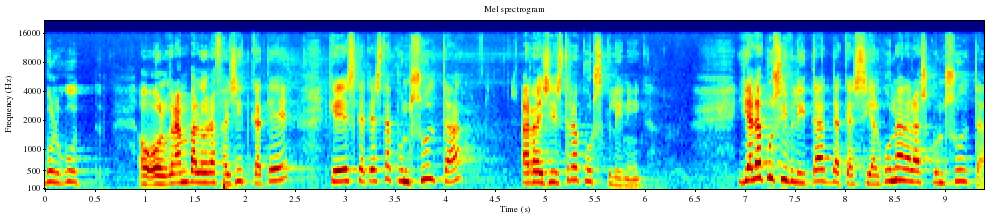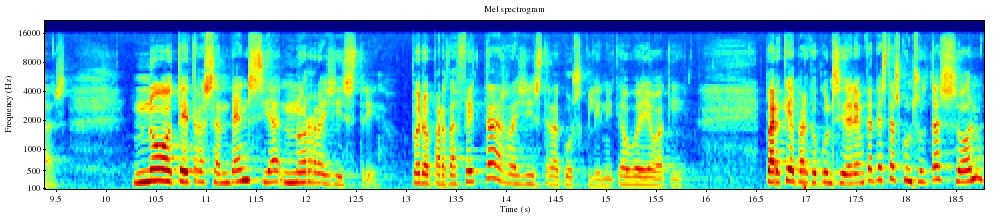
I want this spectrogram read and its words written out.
volgut, o el gran valor afegit que té, que és que aquesta consulta es registra al curs clínic. Hi ha la possibilitat de que si alguna de les consultes no té transcendència, no es registri, però per defecte es registra el curs clínic, ja ho veieu aquí. Per què? Perquè considerem que aquestes consultes són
